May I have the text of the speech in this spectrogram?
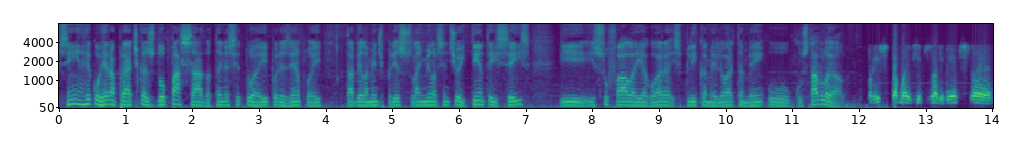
sem recorrer a práticas do passado. A Tânia citou aí, por exemplo, aí tabelamento de preços lá em 1986 e isso fala aí agora, explica melhor também o Gustavo Loyola. O preço da maioria dos alimentos é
